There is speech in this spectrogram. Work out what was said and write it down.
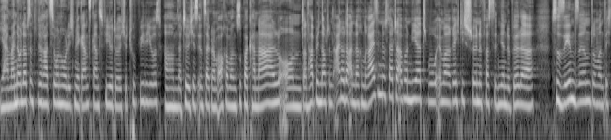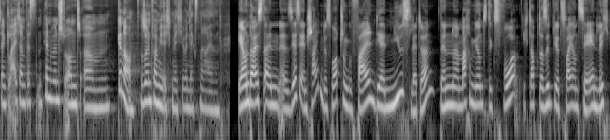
Ja, meine Urlaubsinspiration hole ich mir ganz, ganz viel durch YouTube-Videos. Ähm, natürlich ist Instagram auch immer ein super Kanal und dann habe ich noch den ein oder anderen Reisenewsletter abonniert, wo immer richtig schöne, faszinierende Bilder zu sehen sind, wo man sich dann gleich am besten hinwünscht und ähm, genau, so informiere ich mich über die nächsten Reisen. Ja, und da ist ein äh, sehr, sehr entscheidendes Wort schon gefallen, der Newsletter. Denn äh, machen wir uns nichts vor. Ich glaube, da sind wir zwei uns sehr ähnlich.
